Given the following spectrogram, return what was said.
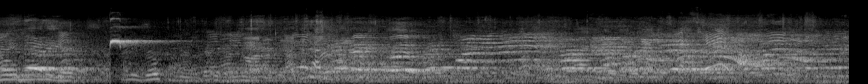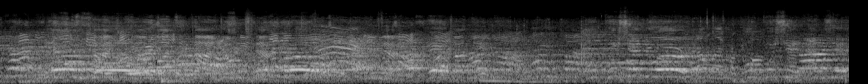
Oh, the nose. That was amazing. Push into her. Push it. That's it.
